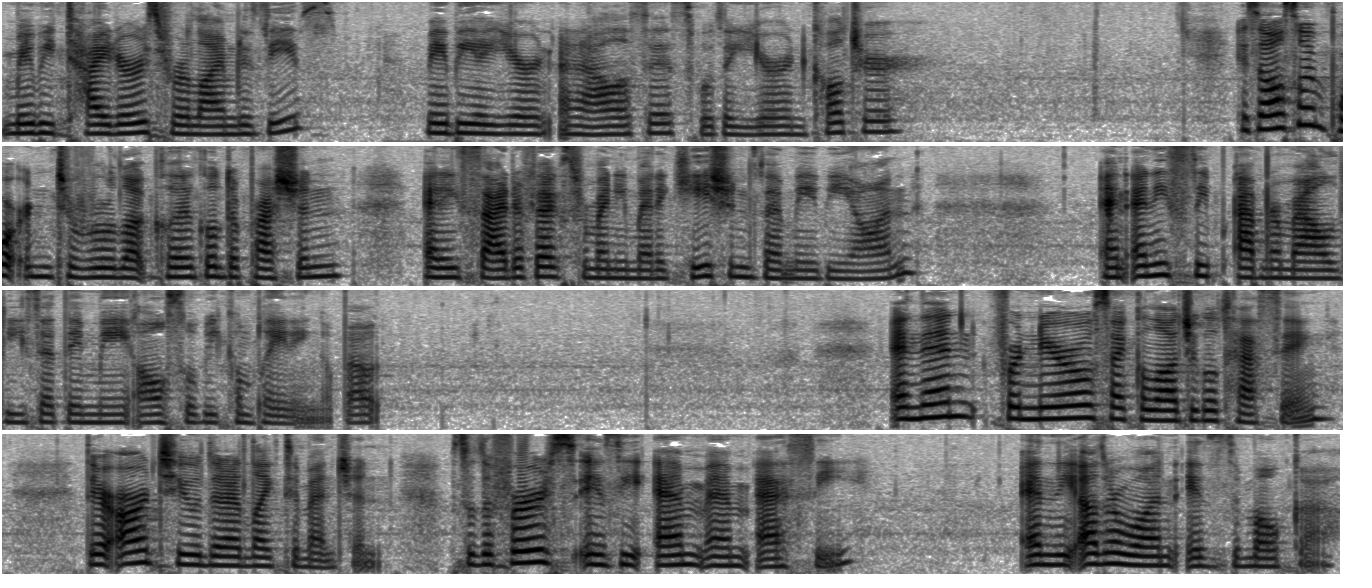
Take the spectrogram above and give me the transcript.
maybe titers for Lyme disease, maybe a urine analysis with a urine culture. It's also important to rule out clinical depression, any side effects from any medications that may be on, and any sleep abnormalities that they may also be complaining about. And then for neuropsychological testing, there are two that I'd like to mention. So the first is the MMSE, and the other one is the MoCA.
